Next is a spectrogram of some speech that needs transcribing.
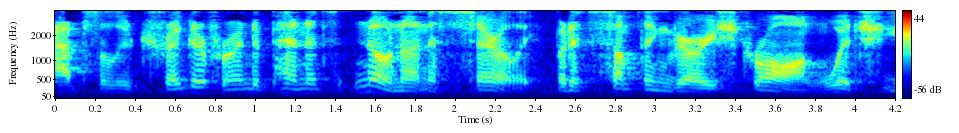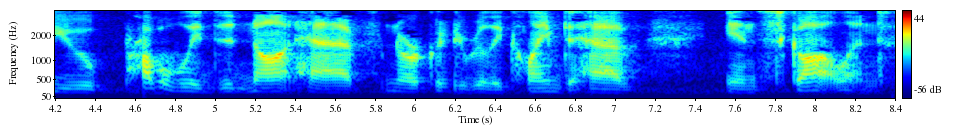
absolute trigger for independence? No, not necessarily. But it's something very strong, which you probably did not have, nor could you really claim to have in Scotland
